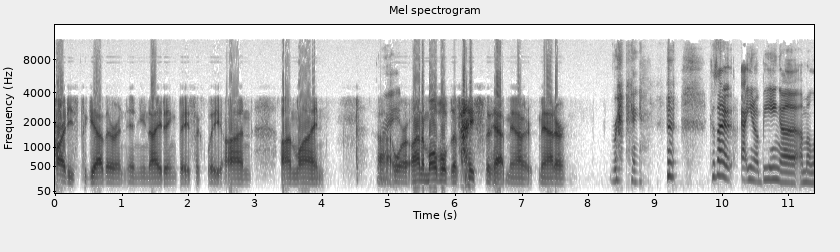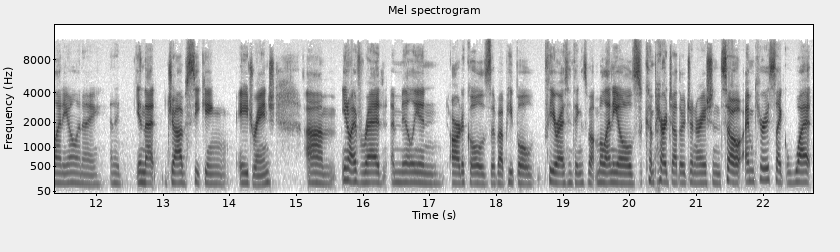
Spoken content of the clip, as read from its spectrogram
parties together and, and uniting basically on online uh, right. or on a mobile device for that matter. matter. Right. Because I, you know, being a, a millennial and I and a, in that job seeking age range, um, you know, I've read a million articles about people theorizing things about millennials compared to other generations. So I'm curious, like, what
